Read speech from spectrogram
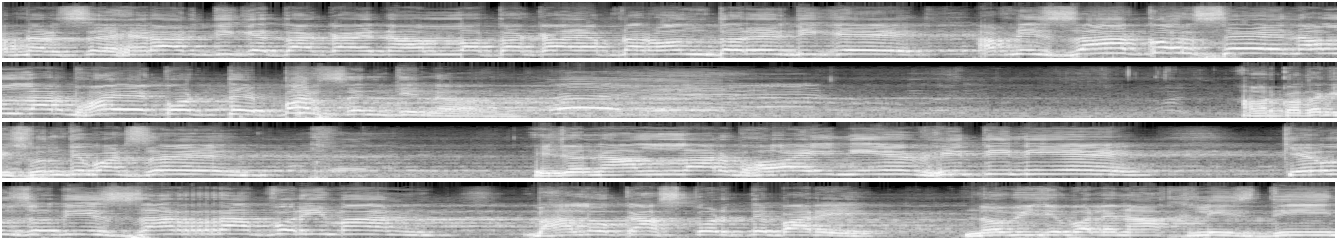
আপনার চেহারার দিকে তাকায় না, আল্লাহ তাকায় আপনার অন্তরের দিকে। আপনি যা করছেন, আল্লাহর ভয়ে করতে পারছেন কিনা? আমার কথা কি শুনতে পারছেন? এই জন্য আল্লাহর ভয় নিয়ে, ভীতি নিয়ে কেউ যদি জাররা পরিমাণ ভালো কাজ করতে পারে, নবীজি বলেন, আখলিস দিন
